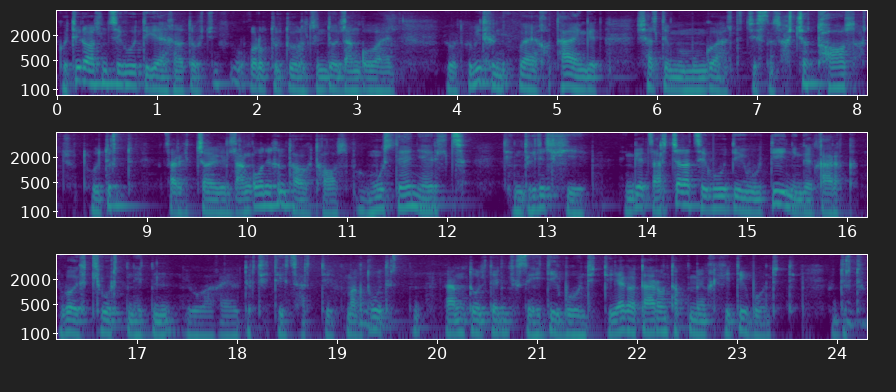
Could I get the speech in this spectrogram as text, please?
Гэхдээ тэр олон цэгүүдийг яах одоо 3 4 дугаар бол зөндөө лангуу байна. Юу гэвэл би тэр яах та ингээд шалт юм мөнгөө алдчихснаас очиод тоол очиод өдөрт зарагдж байгааг лангууных нь тоог тоол хүмүүстэй нь ярилц тэмдэглэл хий. Ингээд зарж байгаа цэгүүдийг бүгдийг ингээд гарга. Нөгөө ихтлгүүрт нь хэдэн юу байгаа өдөрт хэдийг зардыг. Магадгүй тэр наран түл дээр нь ч гэсэн хэдийг бөөнддээ. Яг одоо 15 мянга хэдийг бөөнддээ өдөрт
